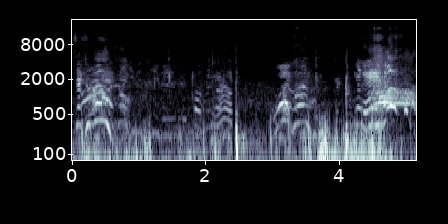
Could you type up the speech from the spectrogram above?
Second move! Wait! Get it!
